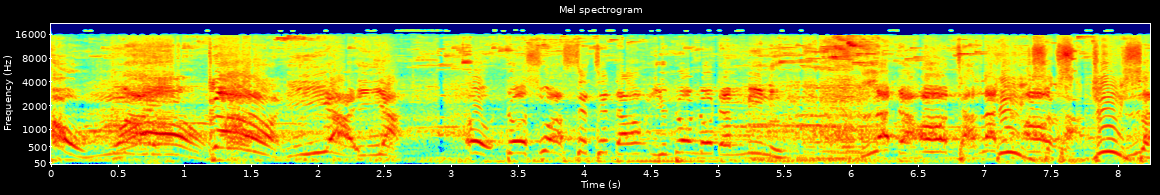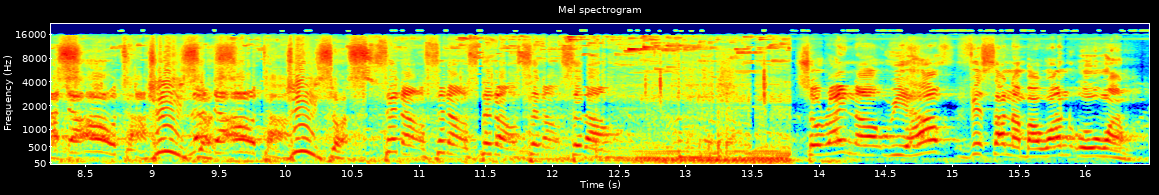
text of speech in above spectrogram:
Oh my God! Yeah, yeah. Oh, those who are sitting down, you don't know the meaning. Let the altar, let Jesus, the altar, Jesus, let the altar, Jesus, let the altar. Jesus. Sit down, sit down, sit down, sit down, sit down. So right now we have visa number 101.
